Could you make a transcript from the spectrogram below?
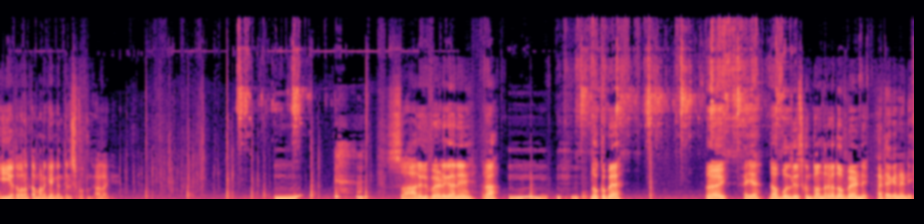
ఈ ఎదవలంతా మనగేంగని తెలిసిపోతుంది. అలాగే. సార్ వెళ్ళిపోయాడు గాని రా నొక్కుబే రేయ్ అయ్యా. డబ్బులు తీసుకుని తొందరగా దొబ్బేయండి. అటాగేనండి.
